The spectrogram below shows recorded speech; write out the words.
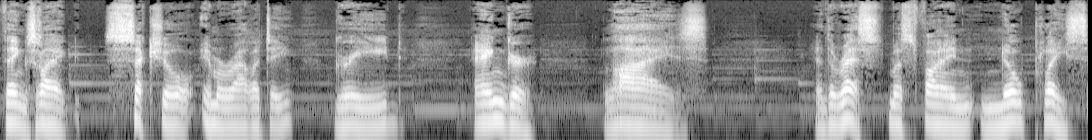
Things like sexual immorality, greed, anger, lies, and the rest must find no place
